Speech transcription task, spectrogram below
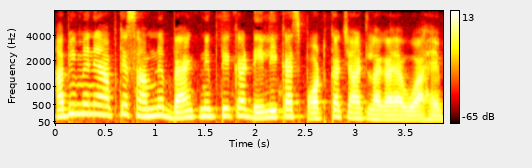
अभी मैंने आपके सामने बैंक निफ्टी का डेली का स्पॉट का चार्ट लगाया हुआ है।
